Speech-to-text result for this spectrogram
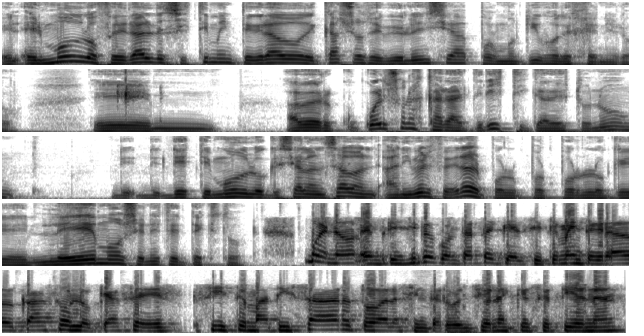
el, módulo federal del Sistema Integrado de Casos de Violencia por Motivos de Género. a ver, ¿cuáles son las características de esto, no? De, este módulo que se ha lanzado a nivel federal, por, por, lo que leemos en este texto? Bueno, en principio contarte que el sistema integrado de casos lo que hace es sistematizar todas las intervenciones que se tienen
